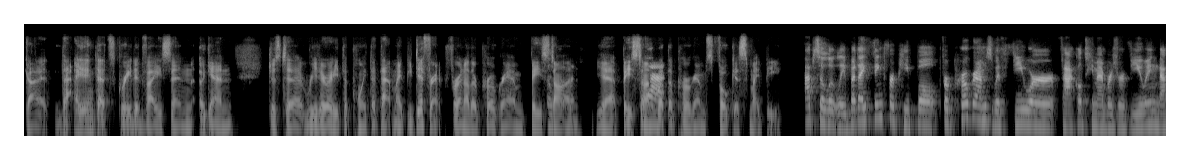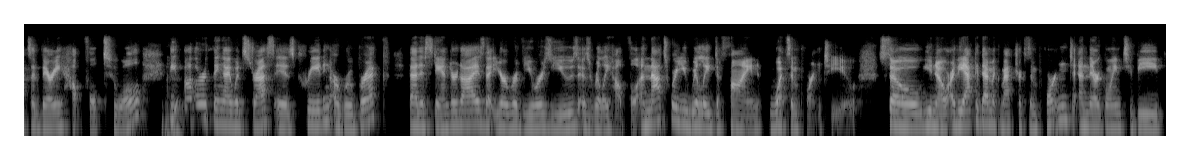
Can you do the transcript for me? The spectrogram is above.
Got it. That, I think that's great advice. And again, just to reiterate the point that that might be different for another program based on, yeah, based on yeah. what the program's focus might be. Absolutely. But I think for people, for programs with fewer faculty members reviewing, that's a very helpful tool. Mm-hmm. The other thing I would stress is creating a rubric that is standardized that your reviewers use is really helpful. And that's where you really define what's important to you. So, you know, are the academic metrics important and they're going to be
